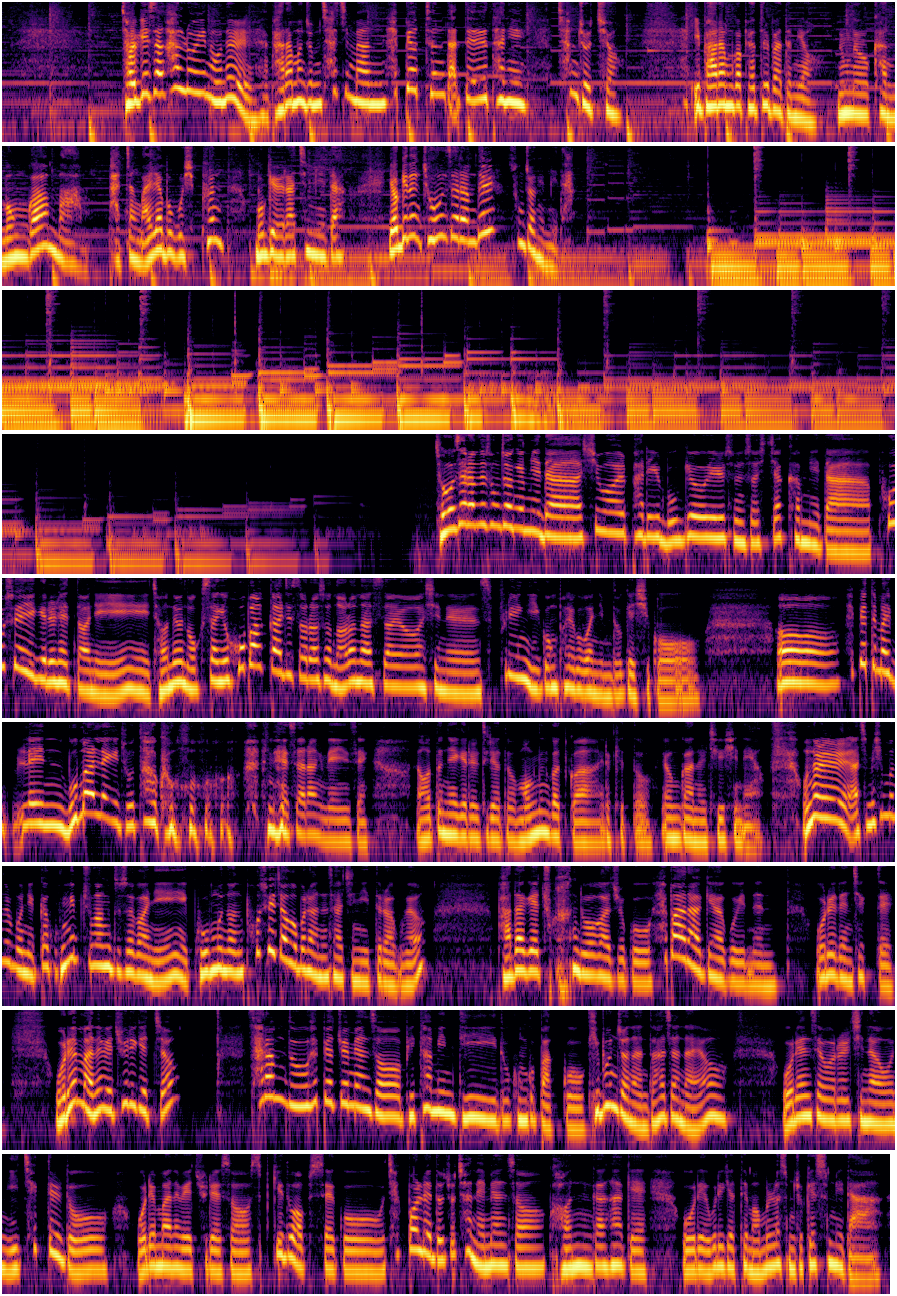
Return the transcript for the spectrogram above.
절기상 할로윈 오늘 바람은 좀 차지만 햇볕은 따뜻하니 참 좋죠. 이 바람과 볕을 받으며 눅눅한 몸과 마음 바짝 말려보고 싶은 목요일 아침입니다. 여기는 좋은 사람들 송정입니다. 좋은 사람들 송정입니다. 10월 8일 목요일 순서 시작합니다. 포쇄 얘기를 했더니 저는 옥상에 호박까지 썰어서 널어놨어요 하시는 스프링 2089번 님도 계시고 어, 햇볕에 말린 무말랭이 좋다고. 내 사랑, 내 인생. 어떤 얘기를 드려도 먹는 것과 이렇게 또 연관을 지으시네요. 오늘 아침에 신문을 보니까 국립중앙도서관이 고문헌 포쇄 작업을 하는 사진이 있더라고요. 바닥에 쫙 누워가지고 해바라기 하고 있는 오래된 책들. 오랜만에 외출이겠죠? 사람도 햇볕 쬐면서 비타민 D도 공급받고 기분 전환도 하잖아요. 오랜 세월을 지나온 이 책들도 오랜만에 외출해서 습기도 없애고 책벌레도 쫓아내면서 건강하게 오래 우리 곁에 머물렀으면 좋겠습니다.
